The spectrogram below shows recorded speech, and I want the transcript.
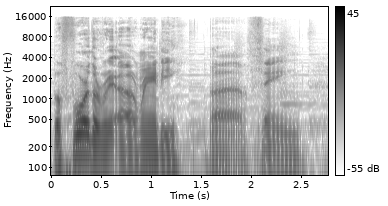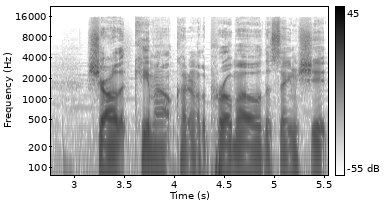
Before the uh, Randy uh, thing, Charlotte came out, cut another promo, the same shit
